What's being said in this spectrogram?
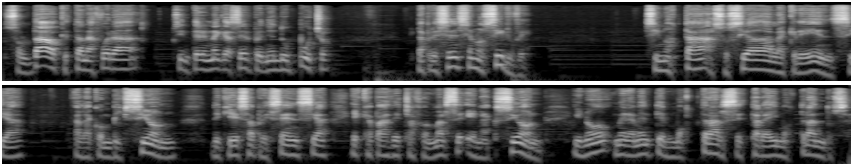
soldados que están afuera sin tener nada que hacer, prendiendo un pucho. La presencia no sirve si no está asociada a la creencia a la convicción de que esa presencia es capaz de transformarse en acción y no meramente en mostrarse, estar ahí mostrándose.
